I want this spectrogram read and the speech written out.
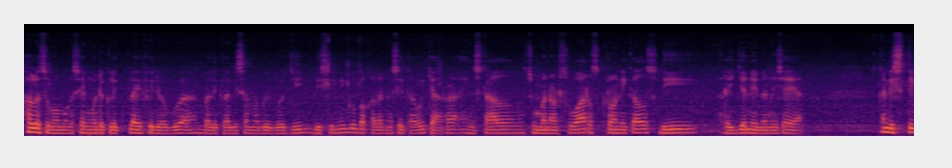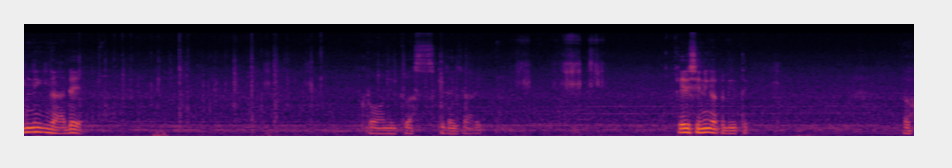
Halo semua, makasih yang udah klik play video gua. Balik lagi sama gue Goji. Di sini gue bakalan ngasih tahu cara install Summoners Wars Chronicles di region Indonesia ya. Kan di Steam nih nggak ada ya. Chronicles kita cari. Oke di sini nggak kedetek. Tuh.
